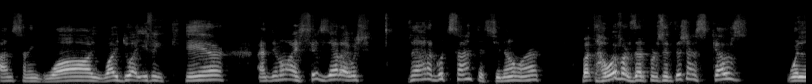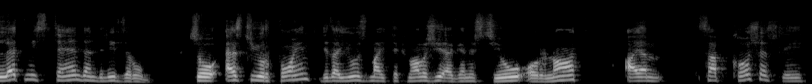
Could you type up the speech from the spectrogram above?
answering why, why do I even care? And you know, I sit there, I wish they are a good scientist, you know what? But however, their presentation skills will let me stand and leave the room. So as to your point, did I use my technology against you or not? I am subconsciously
